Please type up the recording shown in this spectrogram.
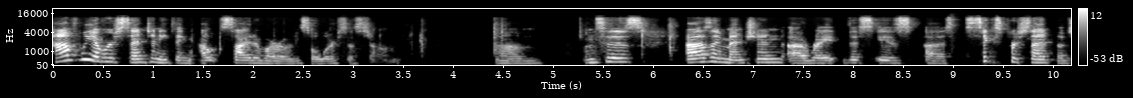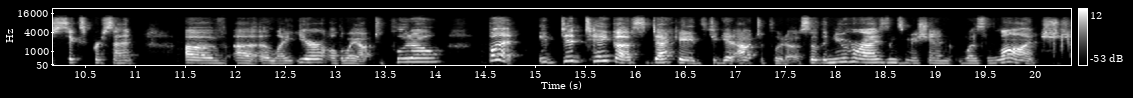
have we ever sent anything outside of our own solar system? Um, and this is, as I mentioned, uh, right, this is 6% uh, of 6% of uh, a light year all the way out to Pluto. But it did take us decades to get out to Pluto. So the New Horizons mission was launched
